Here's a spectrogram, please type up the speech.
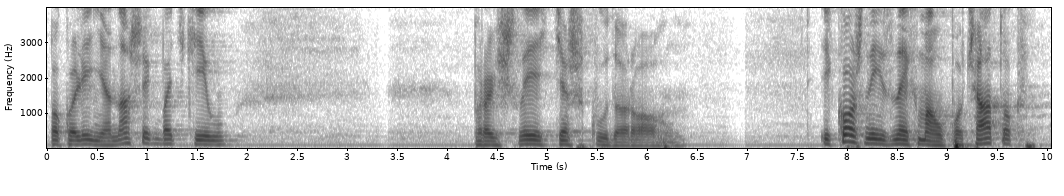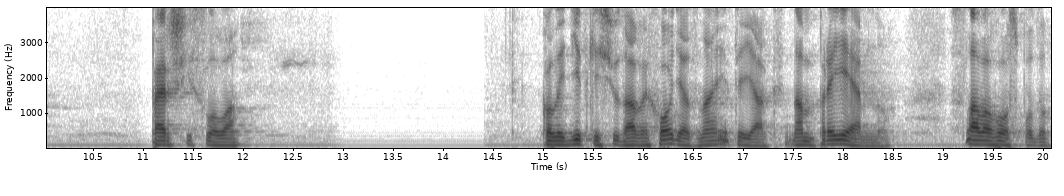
покоління наших батьків пройшли тяжку дорогу. І кожен із них мав початок, перші слова. Коли дітки сюди виходять, знаєте як? Нам приємно. Слава Господу.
